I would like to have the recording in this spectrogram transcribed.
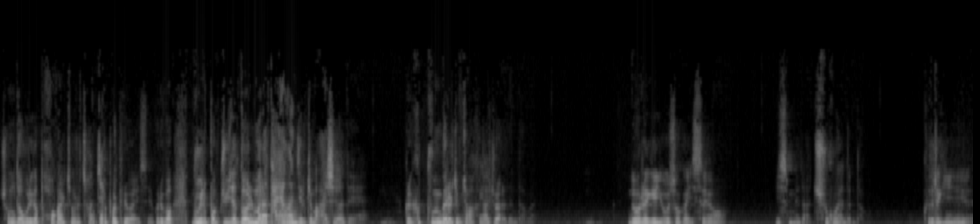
좀 더 우리가 포괄적으로 전체를 볼 필요가 있어요. 그리고 무율법주의자도 얼마나 다양한지를 좀 아셔야 돼. 그리고 그 분배를 좀 정확하게 할 줄 알아야 된다고. 노력의 요소가 있어요. 있습니다. 추구해야 된다고. 그들에게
